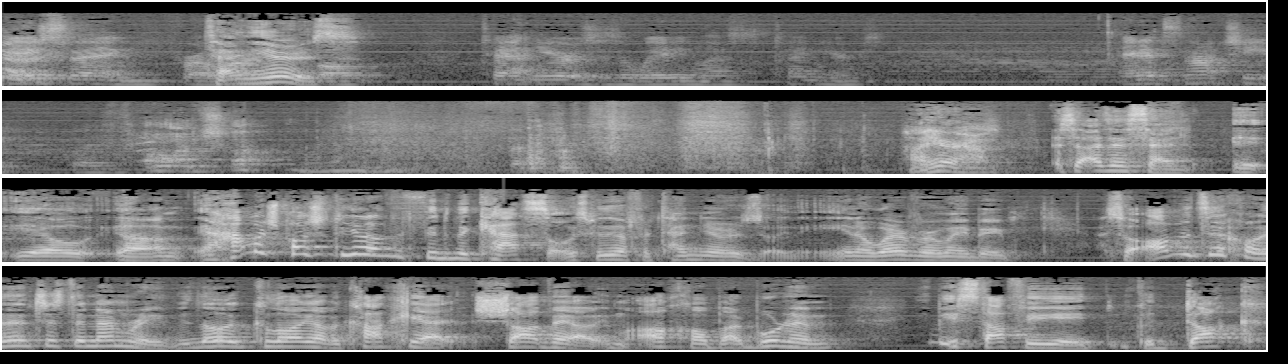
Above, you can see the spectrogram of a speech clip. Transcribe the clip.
big thing for a 10 years. people. Ten years is a waiting list. Ten years, and it's not cheap. Oh, I'm sure. me. I hear. So as I said, it, you know, um, how much pleasure do you get out of the, the castle? It's been there for ten years, you know, whatever it may be. So Avid Zichor, then it's just a memory. V'lo k'lo yav kachia shaveh im achol barburim. Be stuffy, good duck,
